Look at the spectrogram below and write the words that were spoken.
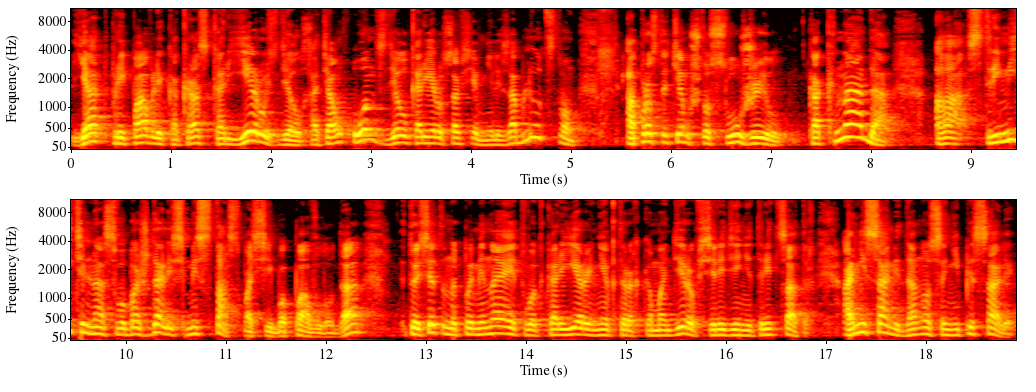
Я при Павле как раз карьеру сделал, хотя он сделал карьеру совсем не лизоблюдством, а просто тем, что служил как надо, а стремительно освобождались места, спасибо Павлу, да, то есть это напоминает вот карьеры некоторых командиров в середине 30-х. Они сами доносы не писали,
